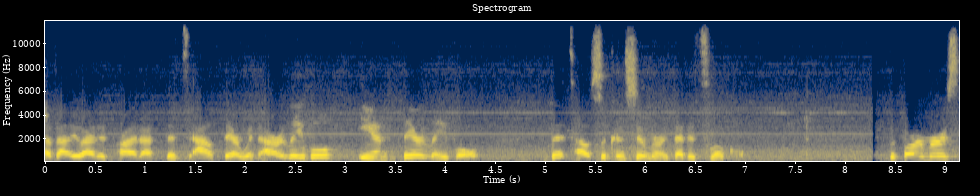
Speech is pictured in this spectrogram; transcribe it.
a value added product that's out there with our label and their label that tells the consumer that it's local. The farmers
